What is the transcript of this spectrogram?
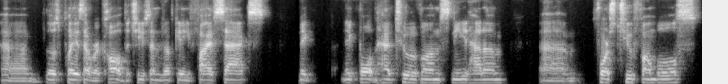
um, those plays that were called. The Chiefs ended up getting five sacks. Nick Nick Bolton had two of them. Sneed had them. Um, forced two fumbles.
